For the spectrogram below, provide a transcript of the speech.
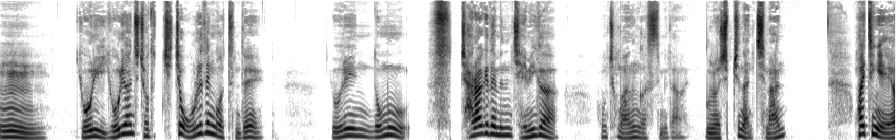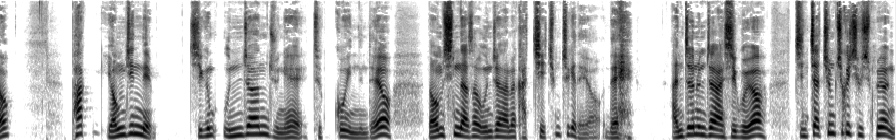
음, 요리, 요리한 지 저도 진짜 오래된 것 같은데, 요리는 너무 잘하게 되면 재미가 엄청 많은 것 같습니다. 물론 쉽진 않지만. 화이팅이에요. 박영진님, 지금 운전 중에 듣고 있는데요. 너무 신나서 운전하면 같이 춤추게 돼요. 네. 안전운전 하시고요. 진짜 춤추고 싶으면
